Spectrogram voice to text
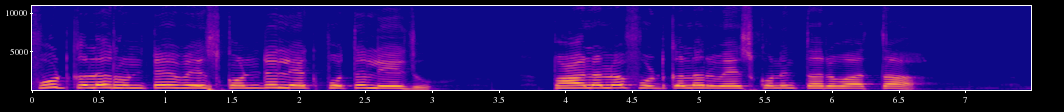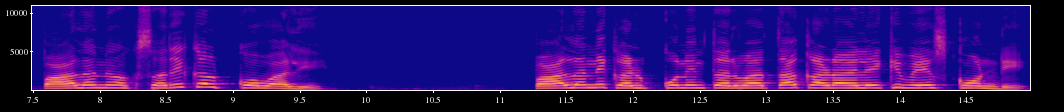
ఫుడ్ కలర్ ఉంటే వేసుకోండి లేకపోతే లేదు. పాలలో ఫుడ్ కలర్ వేసుకున్న తర్వాత పాలని ఒకసారి కలుపుకోవాలి. పాలని కలుపుకున్న తర్వాత కడాయిలోకి వేసుకోండి.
